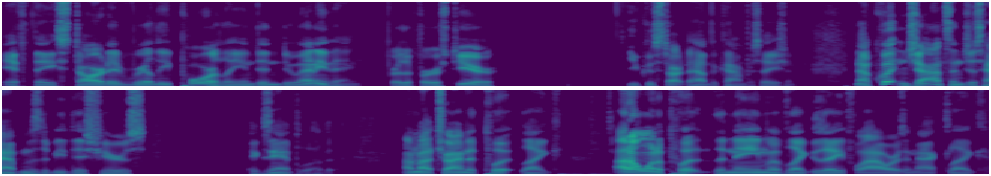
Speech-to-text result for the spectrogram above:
if they started really poorly and didn't do anything for the first year, you could start to have the conversation. Now, Quentin Johnston just happens to be this year's example of it. I'm not trying to put like I don't want to put the name of like Zay Flowers and act like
